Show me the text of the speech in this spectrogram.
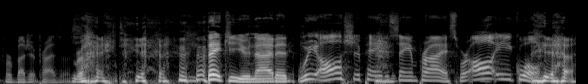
for budget prices. Right. Thank you, United. We all should pay the same price. We're all equal. yeah.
